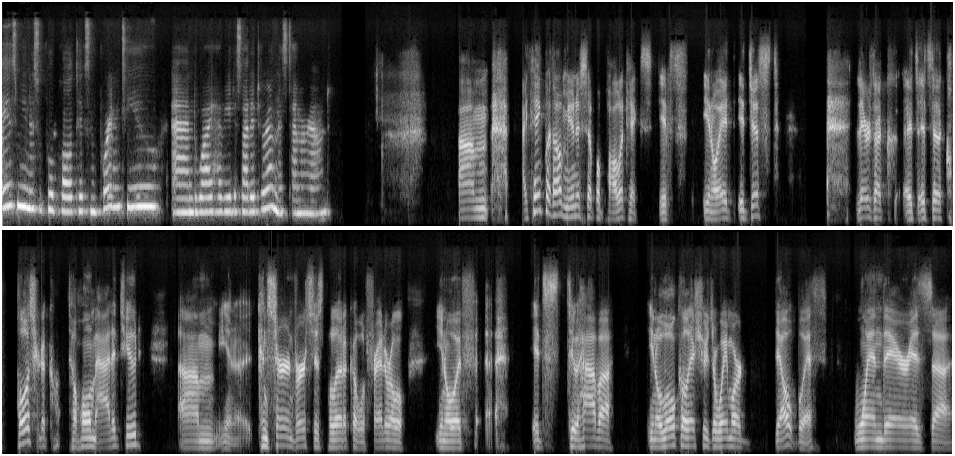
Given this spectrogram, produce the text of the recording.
is municipal politics important to you, and why have you decided to run this time around? Um, I think without municipal politics, if you know, it it just there's a it's it's a closer to, to home attitude. Um, you know, concern versus political federal. You know, if it's to have a you know local issues are way more dealt with when there is uh,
